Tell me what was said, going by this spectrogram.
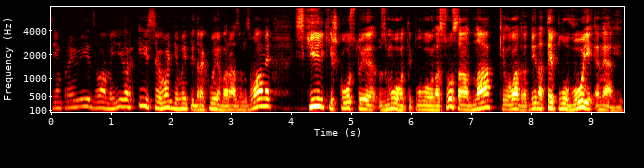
Всім привіт! З вами Ігор. І сьогодні ми підрахуємо разом з вами, скільки ж коштує з мого теплового насоса 1 кВт година теплової енергії.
